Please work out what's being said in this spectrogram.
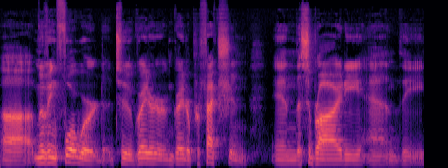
uh, moving forward to greater and greater perfection in the sobriety and the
